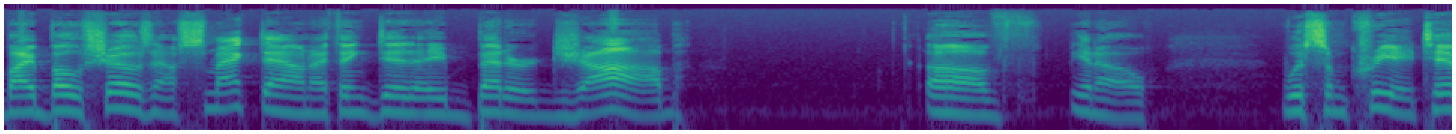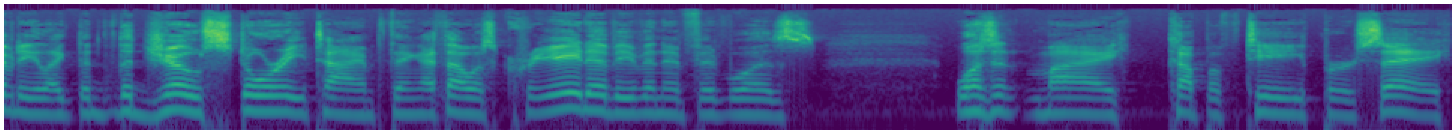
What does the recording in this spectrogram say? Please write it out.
by both shows. Now, SmackDown, I think, did a better job of, you know, with some creativity, like the the Joe story time thing. I thought was creative, even if it was wasn't my cup of tea per se.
